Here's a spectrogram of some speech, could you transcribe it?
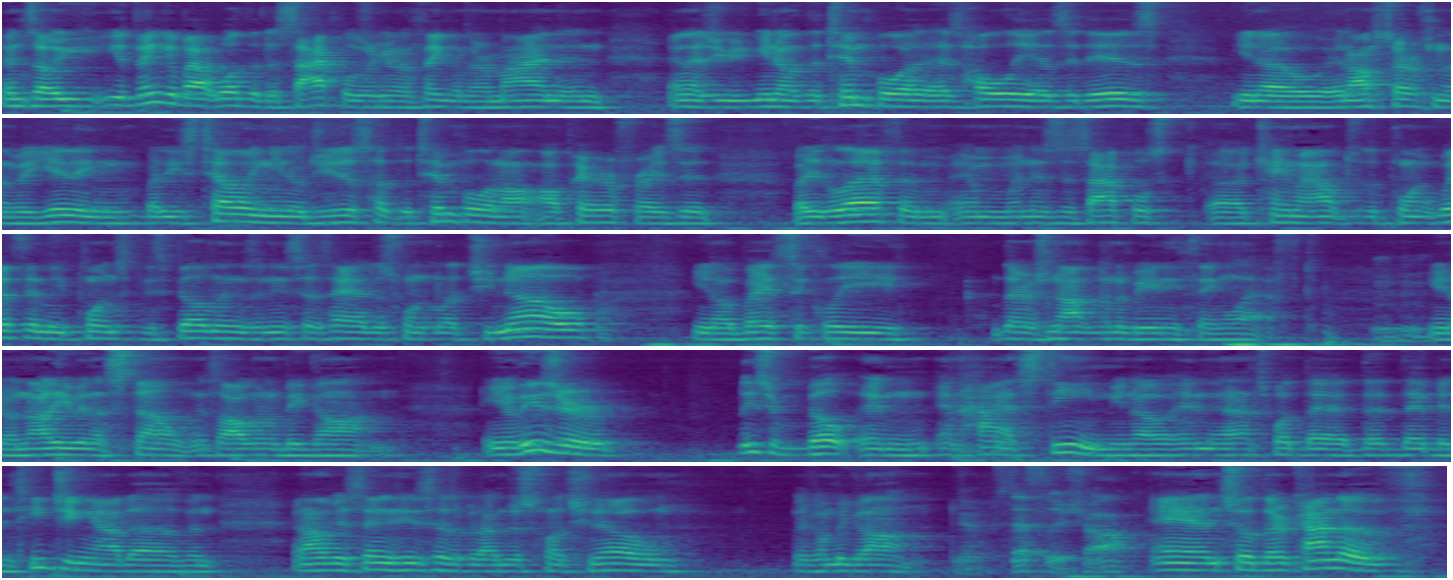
And so you, you think about what the disciples are going to think in their mind, and, and as you you know the temple as holy as it is, you know, and I'll start from the beginning. But he's telling you know Jesus left the temple, and I'll, I'll paraphrase it. But he left, and, and when his disciples uh, came out to the point with him, he points to these buildings and he says, "Hey, I just want to let you know, you know, basically, there's not going to be anything left. Mm-hmm. You know, not even a stone. It's all going to be gone. You know, these are these are built in, in high esteem. You know, and that's what they that they've been teaching out of. And and obviously, he says, but I'm just going to let you know, they're going to be gone. Yeah, it's definitely a shock. And so they're kind of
